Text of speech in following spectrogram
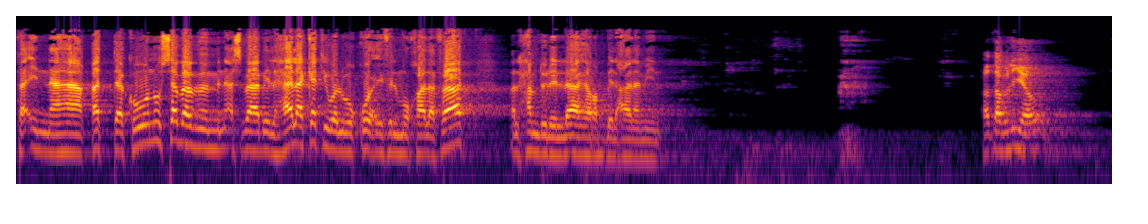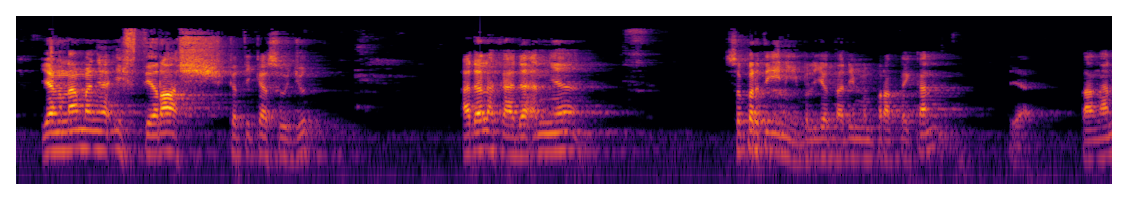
فإنها قد تكون سببا من أسباب الهلكة والوقوع في المخالفات. الحمد لله رب العالمين. Kata beliau yang namanya iftirash ketika sujud adalah keadaannya seperti ini. Beliau tadi mempraktekkan ya, tangan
